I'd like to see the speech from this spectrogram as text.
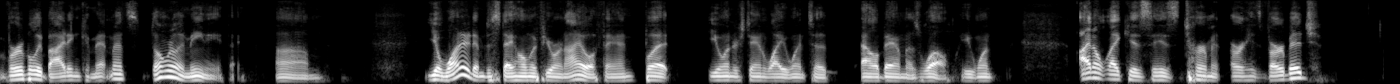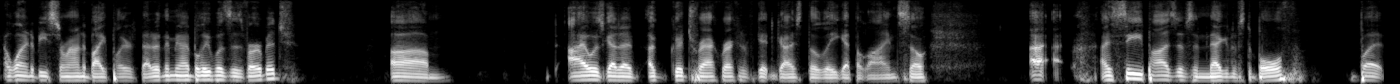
verbally binding commitments don't really mean anything. Um, you wanted him to stay home if you were an Iowa fan, but you understand why he went to Alabama as well. He went. I don't like his his term or his verbiage. I wanted to be surrounded by players better than me. I believe was his verbiage. Um, Iowa's got a, a good track record of getting guys to the league at the line. So I I see positives and negatives to both, but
